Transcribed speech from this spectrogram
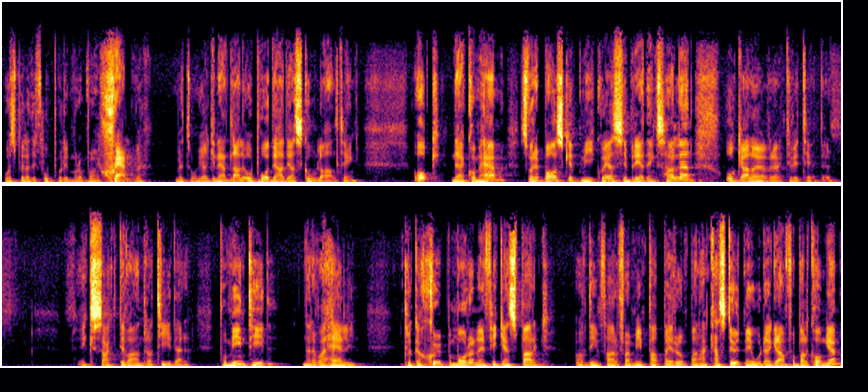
och spelade fotboll i morgon själv. Vet du, jag gnällde aldrig. och på det hade jag skola och allting. Och när jag kom hem så var det basket med IKS i Bredängshallen och alla övriga aktiviteter. Exakt, det var andra tider. På min tid, när det var helg, klockan sju på morgonen fick jag en spark av din farfar, min pappa, i rumpan. Han kastade ut mig ordagrant från balkongen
